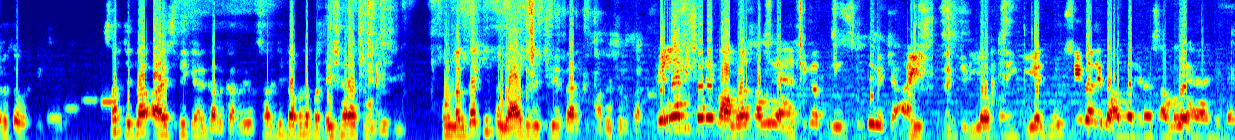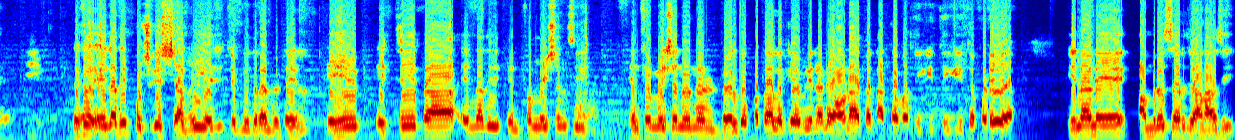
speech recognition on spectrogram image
ਰਿਕਵਰ ਕੀਤੀ ਸਰ ਜਿੱਦਾਂ ਆਈਐਸ ਦੀ ਗੱਲ ਕਰ ਰਹੇ ਹੋ ਸਰ ਜਿੱਦਾਂ ਆਪਣੇ ਵੱਡੇ ਸ਼ਹਿਰਾਂ 'ਚ ਹੁੰਦੀ ਸੀ ਹੁਣ ਲੱਗਦਾ ਕਿ ਪੰਜਾਬ ਦੇ ਵਿੱਚ ਵੀ ਇਹ ਪੈਰ ਮਾਰਨੇ ਸ਼ੁਰੂ ਕਰ ਦਿੱਤੇ। ਪਹਿਲਾਂ ਵੀ ਸਾਰੇ ਮਾਮਲਾ ਸਾਹਮਣੇ ਆਇਆ ਸੀਗਾ ਪੁਲਿਸ ਦੇ ਵਿੱਚ ਆਈਸ ਜਿਹੜੀ ਆ ਉਹ ਫੜੀ ਗਈ ਹੈ। ਦੂਸਰੀ ਵਾਰੇ ਮਾਮਲਾ ਜਿਹੜਾ ਸਾਹਮਣੇ ਆਇਆ ਹੈਗਾ ਹੈ। ਜੀ ਦੇਖੋ ਇਹਨਾਂ ਦੀ ਪੁੱਛਗਿੱਛ ਚੱਲ ਰਹੀ ਹੈ ਜੀ ਚੰਗੀ ਤਰ੍ਹਾਂ ਡਿਟੇਲ ਇਹ ਇੱਥੇ ਤਾਂ ਇਹਨਾਂ ਦੀ ਇਨਫੋਰਮੇਸ਼ਨ ਸੀ। ਇਨਫੋਰਮੇਸ਼ਨ ਉਹਨਾਂ ਨੂੰ ਡਿਟੇਲ ਤੋਂ ਪਤਾ ਲੱਗਿਆ ਵੀ ਇਹਨਾਂ ਨੇ ਆਉਣਾ ਤਾਂ ਨਾਕਾਬੰਦੀ ਕੀਤੀ ਗਈ ਤੇ ਫੜੇ ਆ। ਇਹਨਾਂ ਨੇ ਅੰਮ੍ਰਿਤਸਰ ਜਾਣਾ ਸੀ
